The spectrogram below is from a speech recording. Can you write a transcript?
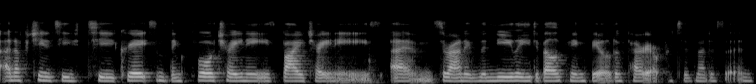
an opportunity to create something for trainees by trainees um, surrounding the newly developing field of perioperative medicine.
